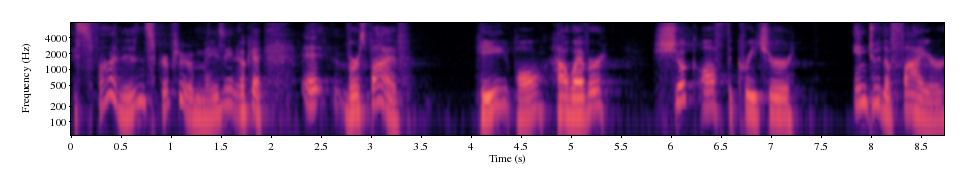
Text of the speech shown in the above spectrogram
It's fun. Isn't scripture amazing? Okay. It, eh, verse 5 He, Paul, however, shook off the creature into the fire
